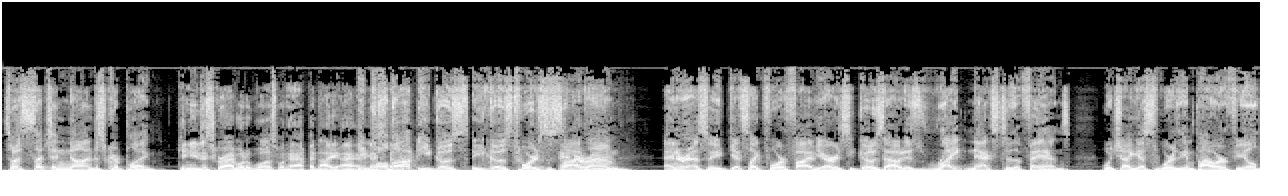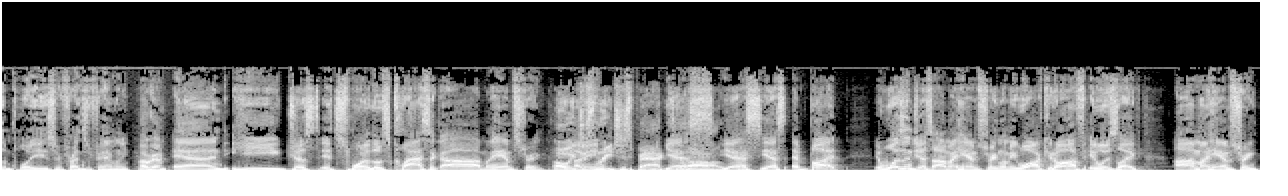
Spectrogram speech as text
So it's such a nondescript play. Can you describe what it was? What happened? I, I He pulled that. up. He goes. He goes towards the And sideline around. and around. So he gets like four or five yards. He goes out. Is right next to the fans, which I guess were the Empower Field employees or friends or family. Okay. And he just. It's one of those classic. Ah, my hamstring. Oh, he I just mean, reaches back. to- Yes. oh, okay. Yes. Yes. And- But it wasn't just ah my hamstring. Let me walk it off. It was like ah my hamstring.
